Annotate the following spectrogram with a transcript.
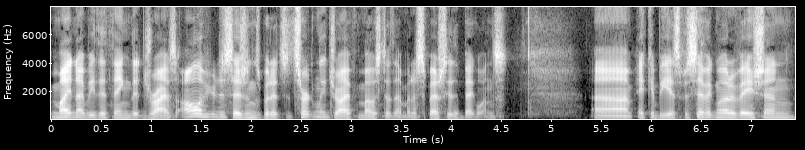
might not be the thing that drives all of your decisions, but it's certainly drive most of them, and especially the big ones. Um, it could be a specific motivation.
